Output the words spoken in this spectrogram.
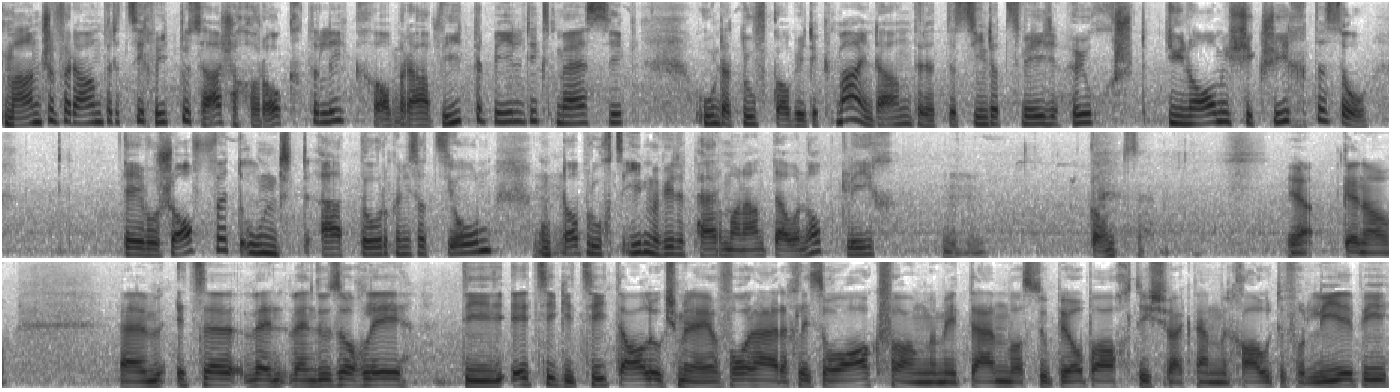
die Menschen verändern sich, wie du sagst, auch charakterlich, aber auch weiterbildungsmässig und auch die Aufgabe in der Gemeinde ändern. Das sind ja zwei höchst dynamische Geschichten so. Der, der arbeitet und auch die Organisation. Und mhm. da braucht es immer wieder permanent auch einen Abgleich. Mhm. Ganz. Ja, genau. Ähm, jetzt, äh, wenn, wenn du so die jetzige Zeit anschaust, wir haben ja vorher ein bisschen so angefangen mit dem, was du beobachtest, wegen dem Erkalten vor Liebe.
